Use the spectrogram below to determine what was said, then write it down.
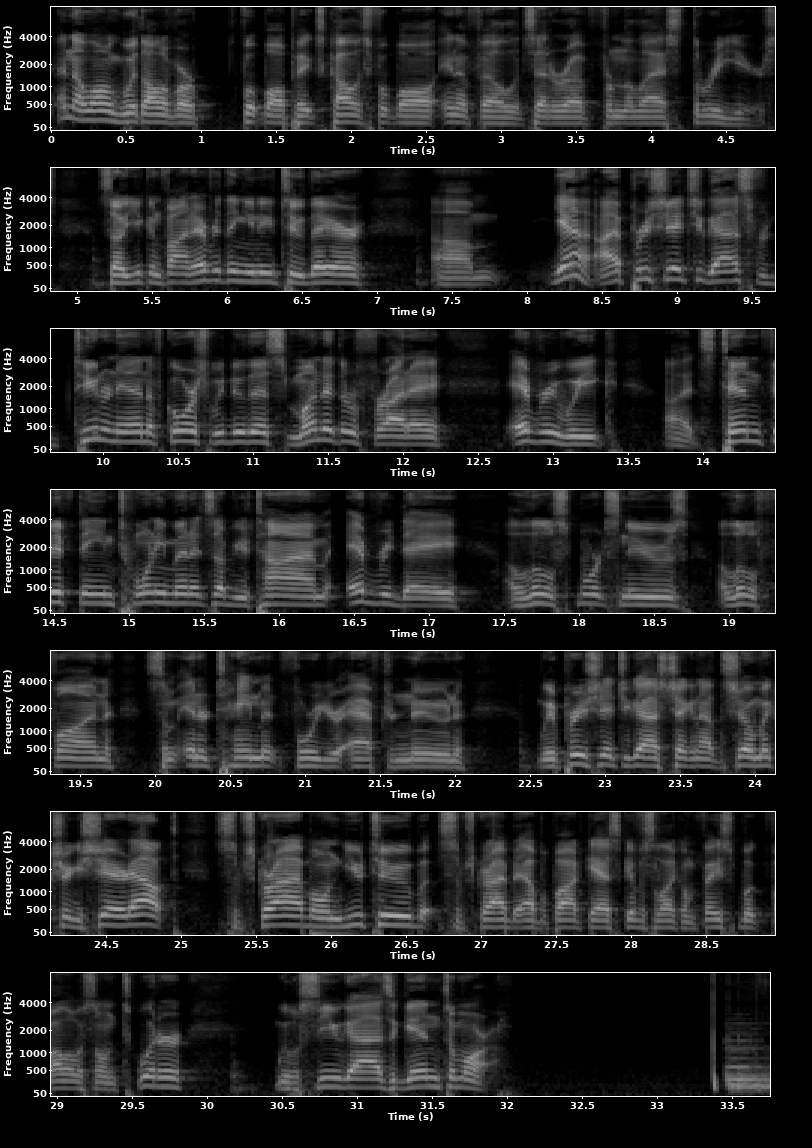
and along with all of our football picks, college football, NFL, etc., from the last three years. So you can find everything you need to there. Um, yeah, I appreciate you guys for tuning in. Of course, we do this Monday through Friday every week. Uh, it's 10, 15, 20 minutes of your time every day a little sports news, a little fun, some entertainment for your afternoon. We appreciate you guys checking out the show. Make sure you share it out. Subscribe on YouTube, subscribe to Apple Podcasts, give us a like on Facebook, follow us on Twitter. We will see you guys again tomorrow.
